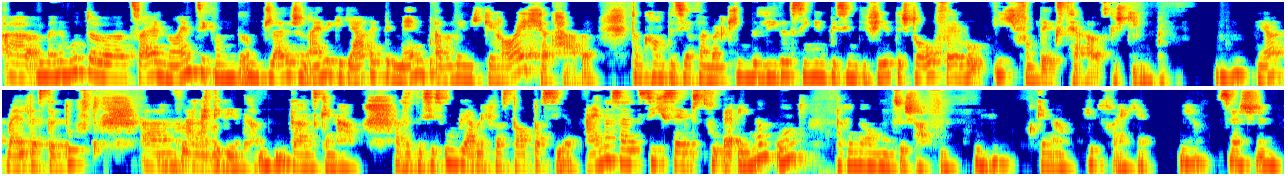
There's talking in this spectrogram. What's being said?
äh, meine Mutter war 92 und, und leider schon einige Jahre dement, aber wenn ich geräuchert habe, dann konnte sie auf einmal Kinderlieder singen bis in die vierte Strophe, wo ich vom Text her ausgestiegen bin. Mhm. Ja, weil das der Duft äh, aktiviert hat. Mhm. Ganz genau. Also das ist unglaublich, was da passiert. Einerseits sich selbst zu erinnern und Erinnerungen zu schaffen. Mhm. Genau, hilfreiche. Ja, sehr schön.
